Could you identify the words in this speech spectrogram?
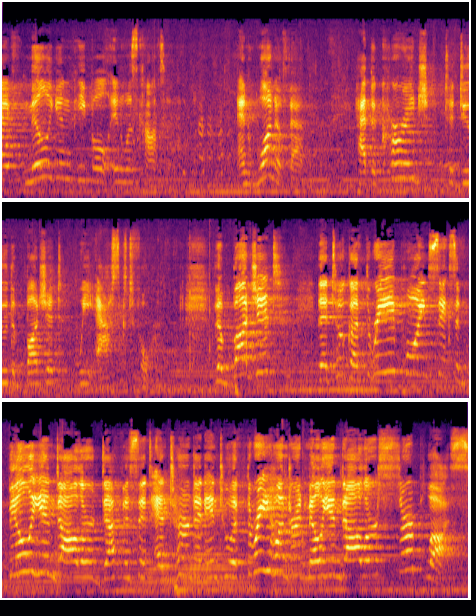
1.5 million people in Wisconsin, and one of them had the courage to do the budget we asked for. The budget that took a $3.6 billion deficit and turned it into a $300 million surplus.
